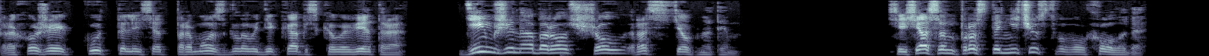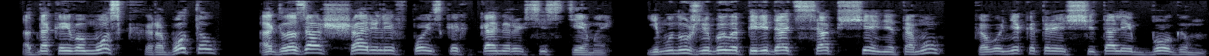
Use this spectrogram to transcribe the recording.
Прохожие кутались от промозглого декабрьского ветра. Дим же, наоборот, шел расстегнутым. Сейчас он просто не чувствовал холода. Однако его мозг работал, а глаза шарили в поисках камеры системы. Ему нужно было передать сообщение тому, кого некоторые считали богом.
